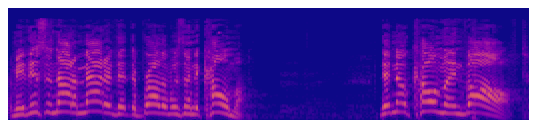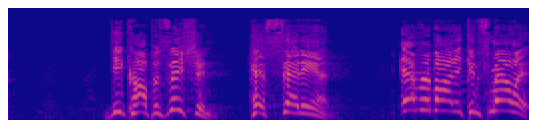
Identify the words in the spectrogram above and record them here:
I mean, this is not a matter that the brother was in a coma. There's no coma involved. Decomposition has set in. Everybody can smell it.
